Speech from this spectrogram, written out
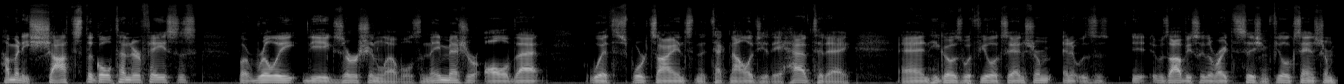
how many shots the goaltender faces, but really the exertion levels, and they measure all of that with sports science and the technology they have today. And he goes with Felix Sandstrom, and it was it was obviously the right decision. Felix Sandstrom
